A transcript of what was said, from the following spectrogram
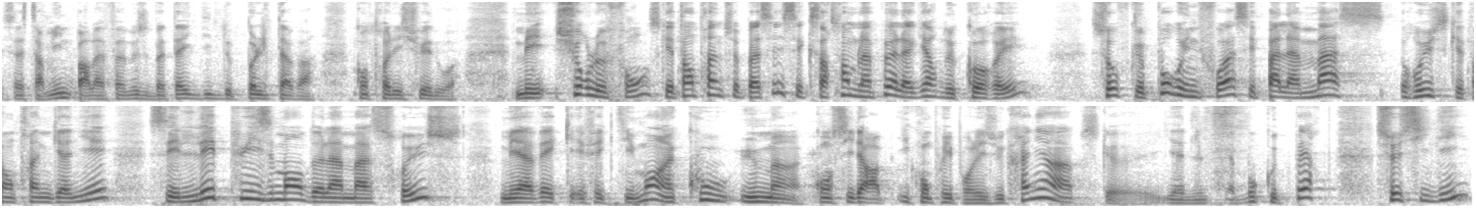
Et ça se termine par la fameuse bataille dite de Poltava contre les Suédois. Mais sur le fond, ce qui est en train de se passer, c'est que ça ressemble un peu à la guerre de Corée, Sauf que pour une fois, ce n'est pas la masse russe qui est en train de gagner, c'est l'épuisement de la masse russe, mais avec effectivement un coût humain considérable, y compris pour les Ukrainiens, hein, parce qu'il y, a beaucoup de pertes. Ceci dit,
